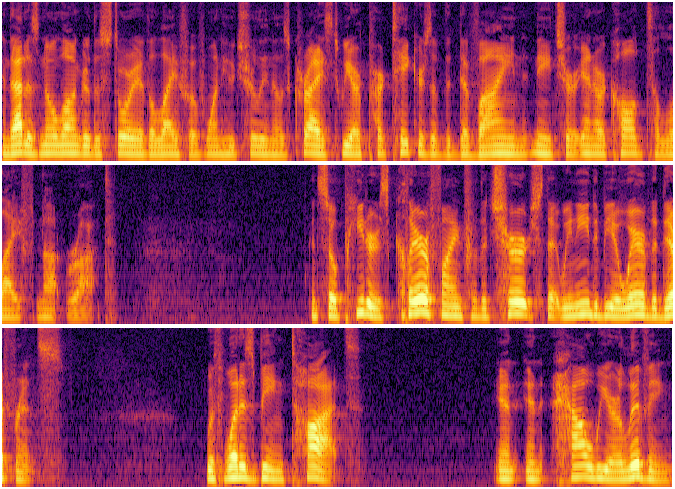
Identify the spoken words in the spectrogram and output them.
And that is no longer the story of the life of one who truly knows Christ. We are partakers of the divine nature and are called to life, not rot. And so Peter is clarifying for the church that we need to be aware of the difference with what is being taught and, and how we are living.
